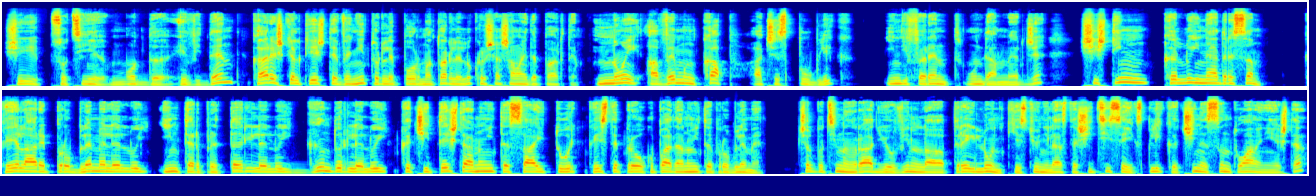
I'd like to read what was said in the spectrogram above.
și soție în mod evident, care își cheltuiește veniturile pe următoarele lucruri și așa mai departe. Noi avem în cap acest public, indiferent unde am merge, și știm că lui ne adresăm că el are problemele lui, interpretările lui, gândurile lui, că citește anumite site-uri, că este preocupat de anumite probleme. Cel puțin în radio vin la trei luni chestiunile astea și ți se explică cine sunt oamenii ăștia,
